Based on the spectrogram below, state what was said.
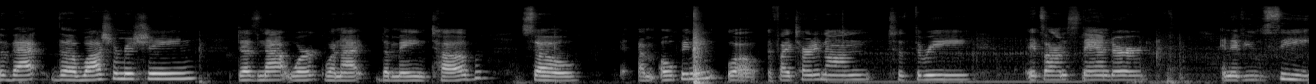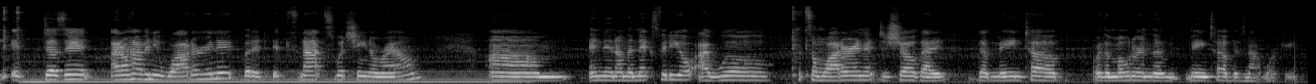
the vac the washer machine does not work when I the main tub. So I'm opening. Well, if I turn it on to three, it's on standard. And if you see, it doesn't. I don't have any water in it, but it, it's not switching around. Um, and then on the next video, I will put some water in it to show that it, the main tub or the motor in the main tub is not working.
